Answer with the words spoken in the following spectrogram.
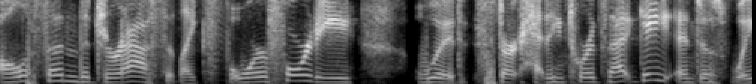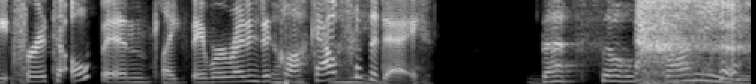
all of a sudden, the giraffes at like 4:40 would start heading towards that gate and just wait for it to open, like they were ready to Oh, clock out for the day. That's so funny.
